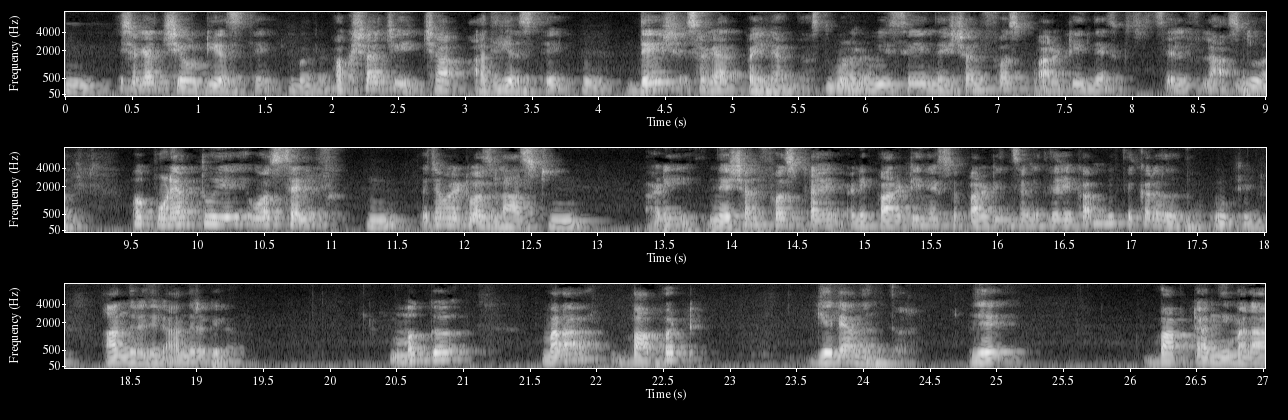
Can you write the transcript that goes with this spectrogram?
ही सगळ्यात शेवटी असते पक्षाची इच्छा आधी असते. देश सगळ्यात पहिल्यांदा असतो म्हणून. We say nation first party next self last. मग पुण्यात तू वॉज सेल्फ. त्याच्यामुळे इट वॉज लास्ट. आणि नेशन फर्स्ट आहे आणि पार्टी नेक्स्ट पार्टीने सांगितलं हे काम मी ते करत होतो ओके आंध्र दिलं आंध्र केलं मग मला बापट गेल्यानंतर म्हणजे बापटांनी मला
